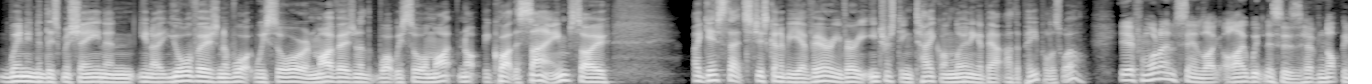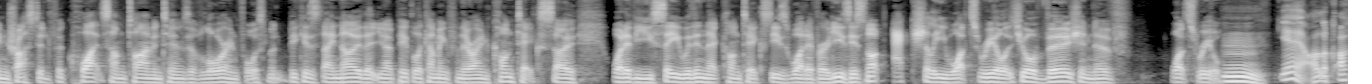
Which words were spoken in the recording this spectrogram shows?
went into this machine and, you know, your version of what we saw and my version of what we saw might not be quite the same. So I guess that's just going to be a very, very interesting take on learning about other people as well. Yeah, from what I understand, like eyewitnesses have not been trusted for quite some time in terms of law enforcement because they know that, you know, people are coming from their own context. So whatever you see within that context is whatever it is. It's not actually what's real, it's your version of what's real. Mm, yeah, look, I,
